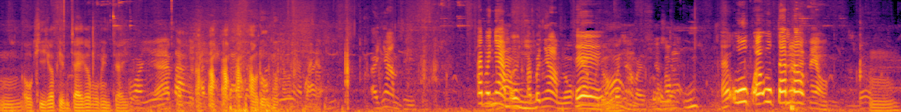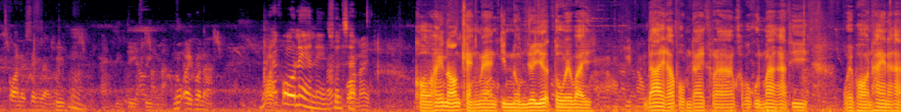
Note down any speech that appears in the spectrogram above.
อืมโอเคครับเห็นใจครับผมเห็นใจ เอาเอาเอาเอาเอาดูดูไอ้ ย่ามสิไอ้ปัญญามเอ้ยนี่ไอ้ใบย่ามเนาะเท่ใบย่ามไอ้ส้มไอ้อุกไอ้อุกตันหรอกอืมก่อนไอ้เซ็งแหลงอืม นุไอ้คนน่ะไอ้โกเนี่ยเนี่ยส่วนสัตว์ขอให้น้องแข็งแรงกินนมเยอะๆโตไวๆได้ครับผมได้ครับขอบพระคุณมากฮะที่อวยพรให้นะฮะ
